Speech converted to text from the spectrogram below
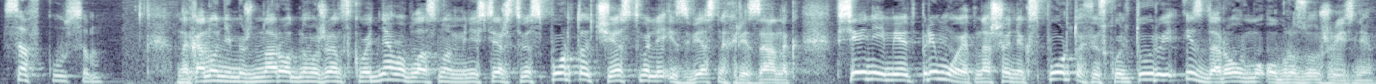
со вкусом. Накануне Международного женского дня в областном министерстве спорта чествовали известных рязанок. Все они имеют прямое отношение к спорту, физкультуре и здоровому образу жизни.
